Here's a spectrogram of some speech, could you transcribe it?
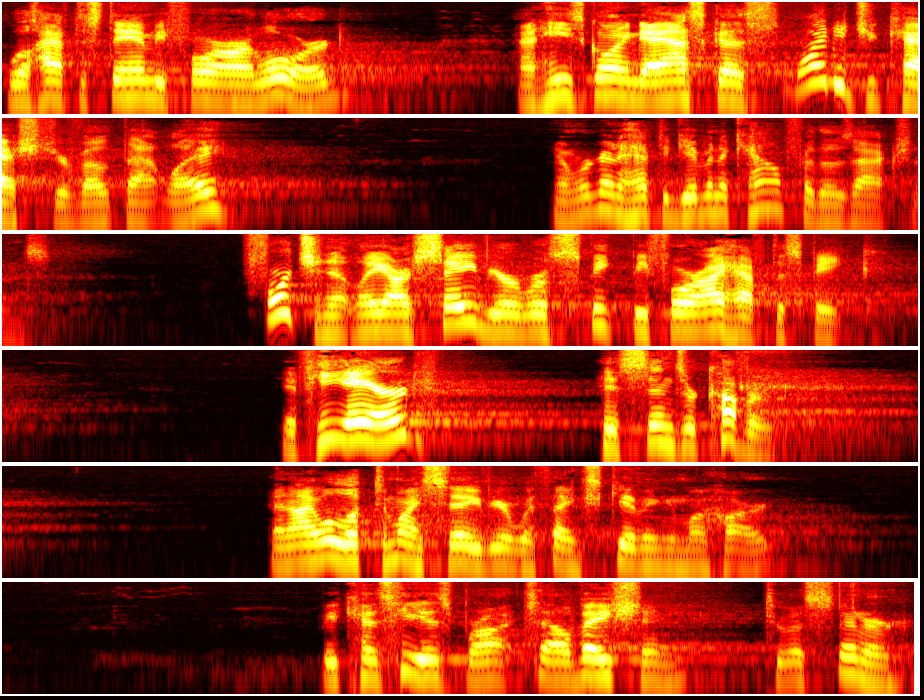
will have to stand before our Lord, and He's going to ask us, Why did you cast your vote that way? And we're going to have to give an account for those actions. Fortunately, our Savior will speak before I have to speak. If He erred, His sins are covered. And I will look to my Savior with thanksgiving in my heart because he has brought salvation to a sinner.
